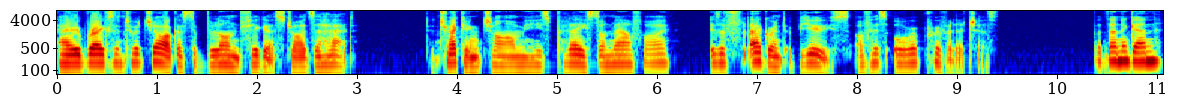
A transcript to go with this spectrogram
Harry breaks into a jog as the blonde figure strides ahead. The tracking charm he's placed on Malfoy is a flagrant abuse of his Auror privileges. But then again,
